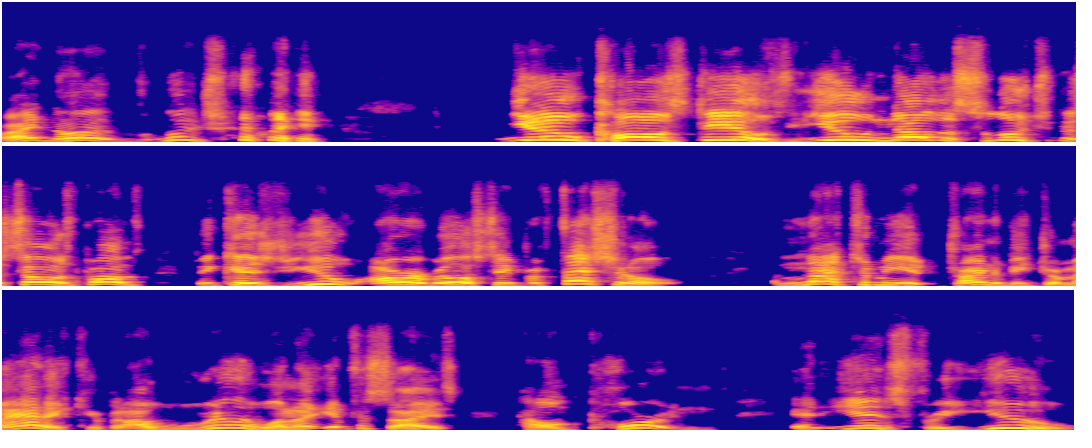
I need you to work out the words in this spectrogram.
Right? No, literally, you close deals. You know the solution to sellers' problems because you are a real estate professional. Not to me trying to be dramatic here, but I really want to emphasize how important it is for you,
